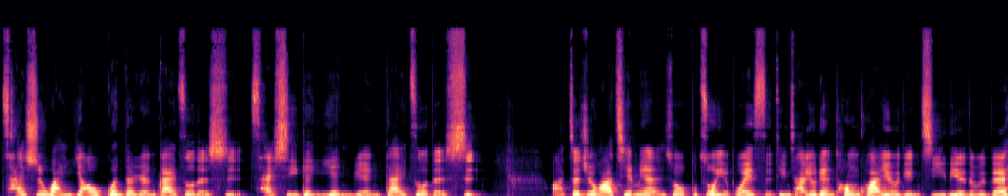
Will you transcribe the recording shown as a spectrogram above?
才是玩摇滚的人该做的事，才是一个演员该做的事。啊，这句话前面说不做也不会死，听起来有点痛快又有点激烈，对不对？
